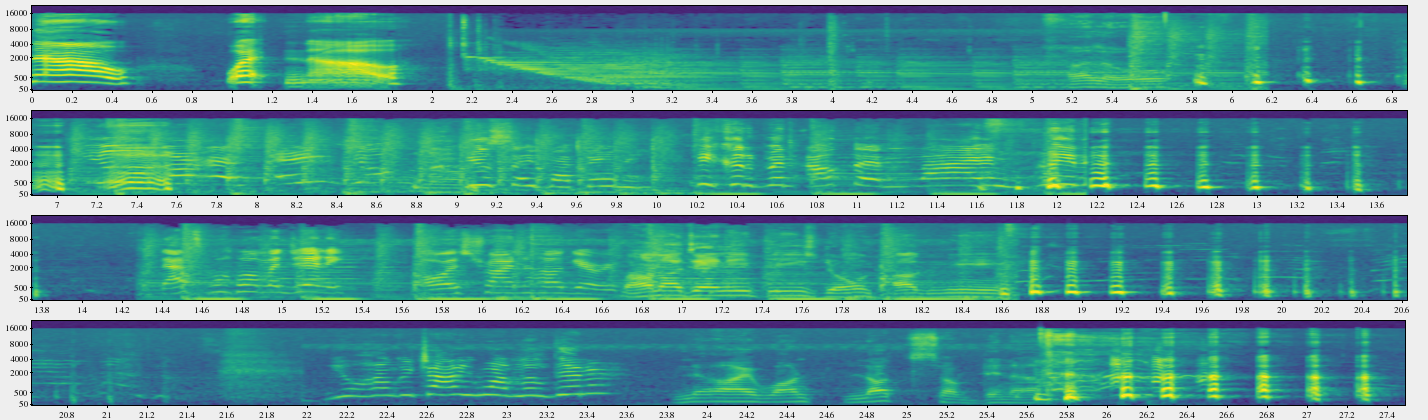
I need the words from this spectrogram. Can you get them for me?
Now? What now? Hello. You are an angel. You saved my baby. He could have been out there lying, bleeding. That's my mama Jenny, always trying to hug everybody. Mama Jenny, please don't hug me. You hungry, child? You want a little dinner? no, I want lots of dinner.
